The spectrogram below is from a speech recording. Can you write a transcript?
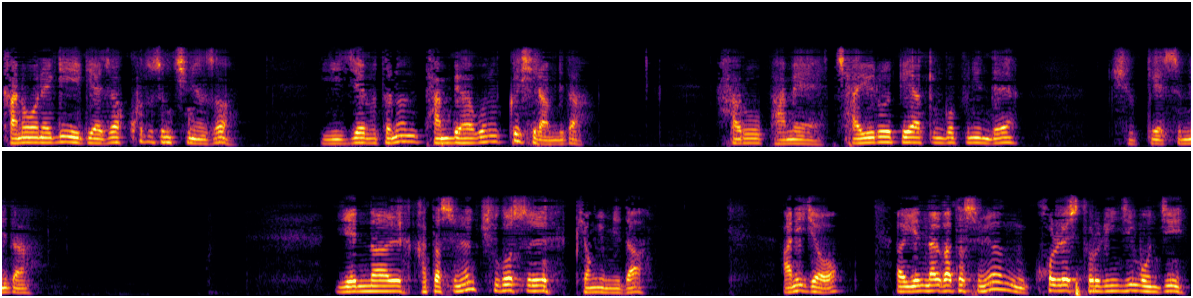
간호원에게 얘기하자 코드승 치면서 이제부터는 담배하고는 끝이랍니다. 하루 밤에 자유를 빼앗긴 것 뿐인데 죽겠습니다. 옛날 같았으면 죽었을 병입니다. 아니죠. 어, 옛날 같았으면 콜레스테롤인지 뭔지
